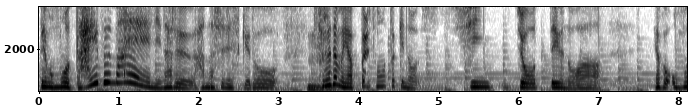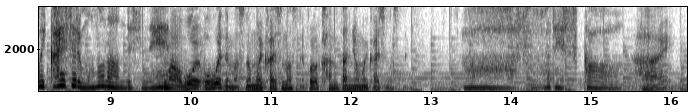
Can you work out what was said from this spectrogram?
でももうだいぶ前になる話ですけど、うんそれでもやっぱりその時の心情っていうのは、やっぱ思い返せるものなんですね。まあ覚え覚えてますね思い返せますねこれは簡単に思い返せますねああ、そうですか。はいまあ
